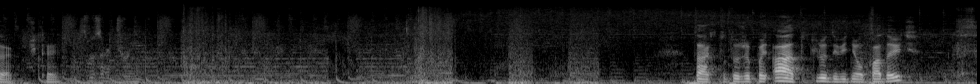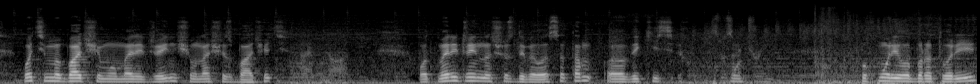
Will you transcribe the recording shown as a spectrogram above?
Так, чекай. Так, тут уже А, тут люди від нього падають. Потім ми бачимо Мері Джейн, що вона щось бачить. От Мері Джейн на щось дивилася там е, в якійсь похмурій лабораторії.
